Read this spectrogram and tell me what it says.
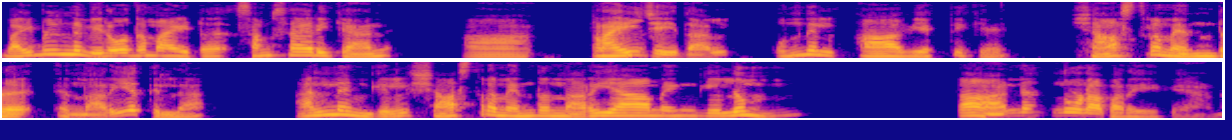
ബൈബിളിന് വിരോധമായിട്ട് സംസാരിക്കാൻ ട്രൈ ചെയ്താൽ ഒന്നിൽ ആ വ്യക്തിക്ക് ശാസ്ത്രം എന്ത് എന്നറിയത്തില്ല. അല്ലെങ്കിൽ ശാസ്ത്രം എന്തെന്നറിയാമെങ്കിലും താൻ നുണ പറയുകയാണ്.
